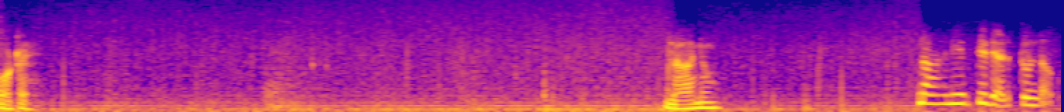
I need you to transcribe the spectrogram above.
പോട്ടെ. ഞാനും നാണയത്തിന്റെ അടുത്തുണ്ടാവും.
